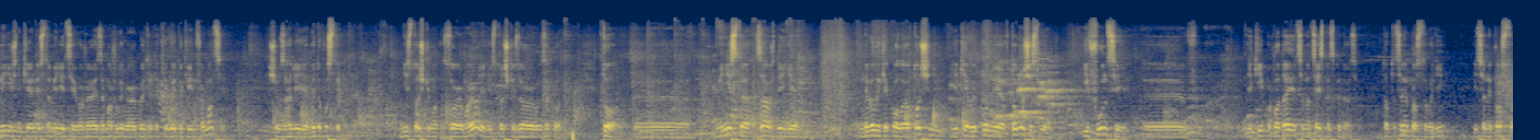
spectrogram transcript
нинішнє керівництво міліції вважає за можливе робити такі витоки інформації, що взагалі є недопустимим ні з точки зору моралі, ні з точки зору закону, то е, міністра завжди є невелике коло оточення, яке виконує в тому числі і функції, е, які покладаються на цей спецпідрозділ. Тобто це не просто водій, і це не просто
